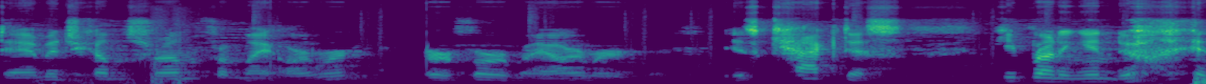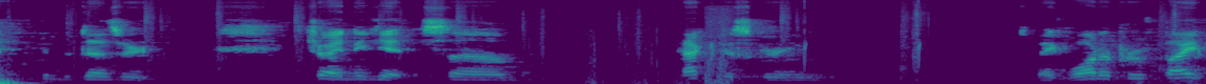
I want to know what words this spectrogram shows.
damage comes from, from my armor, or for my armor, is cactus. Keep running into it in the desert, trying to get some cactus green to make waterproof pipe.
